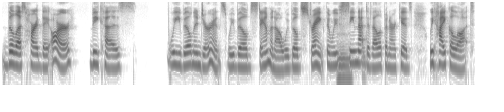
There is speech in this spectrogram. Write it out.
the less hard they are because we build endurance, we build stamina, we build strength, and we've seen that develop in our kids. We hike a lot,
